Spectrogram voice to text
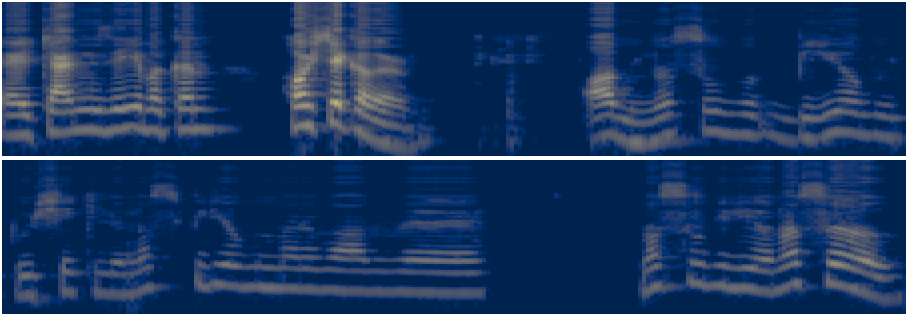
E, kendinize iyi bakın. Hoşçakalın. Abi nasıl biliyor bu, bu şekilde nasıl biliyor bunları abi be? Nasıl biliyor nasıl?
